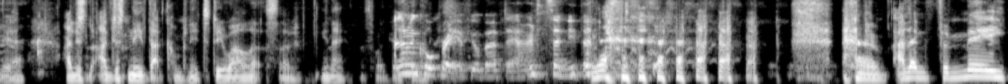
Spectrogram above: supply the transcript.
yeah. I just I just need that company to do well. That's so you know that's what. I'm gonna incorporate it for your birthday, Aaron. Send you. Yeah. um, and then for me,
